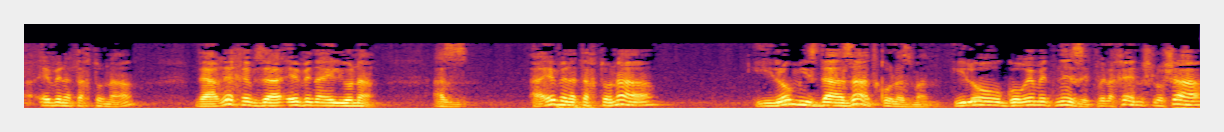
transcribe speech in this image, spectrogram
האבן התחתונה, והרכב זה האבן העליונה. אז האבן התחתונה היא לא מזדעזעת כל הזמן, היא לא גורמת נזק, ולכן שלושה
